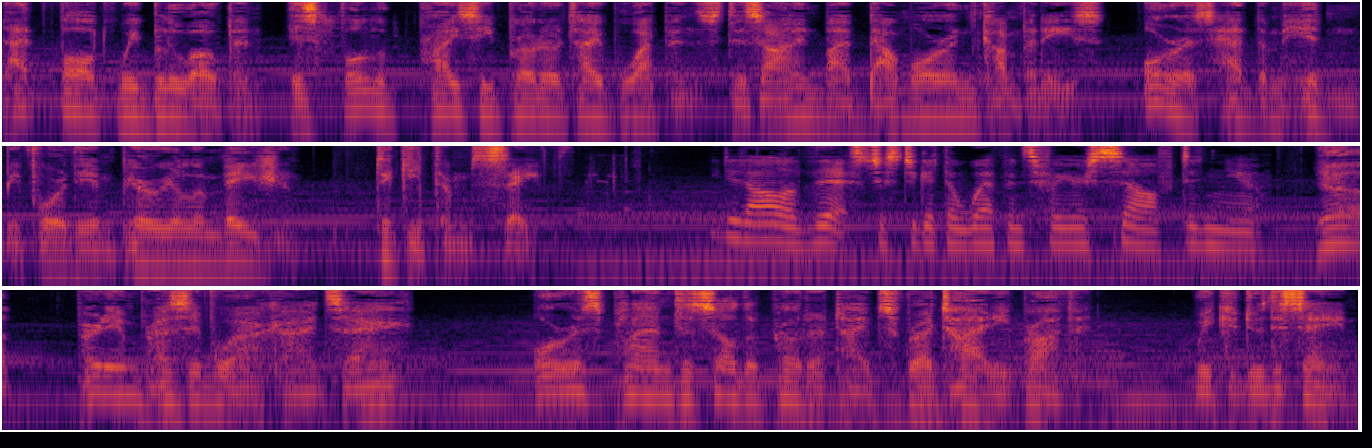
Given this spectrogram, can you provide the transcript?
That vault we blew open is full of pricey prototype weapons designed by Balmoran companies. Horus had them hidden before the Imperial invasion to keep them safe. You did all of this just to get the weapons for yourself, didn't you? Yep, pretty impressive work, I'd say. Horus planned to sell the prototypes for a tidy profit. We could do the same,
